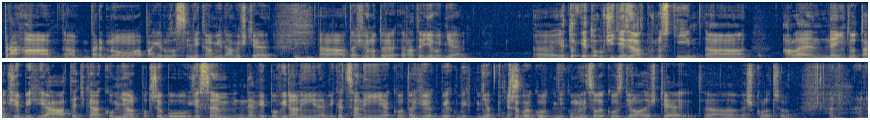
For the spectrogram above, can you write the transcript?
Praha, Brno a pak jedu zase někam jinam ještě, mm-hmm. a, takže ono to je relativně hodně. Eh, je to, je to určitě jedna z možností, uh, ale není to tak, že bych já teďka jako měl potřebu, že jsem nevypovídaný, nevykecaný, jako, takže mm-hmm. jako bych měl potřebu jako někomu něco jako sdělat ještě uh, ve škole třeba. Ano, ano.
